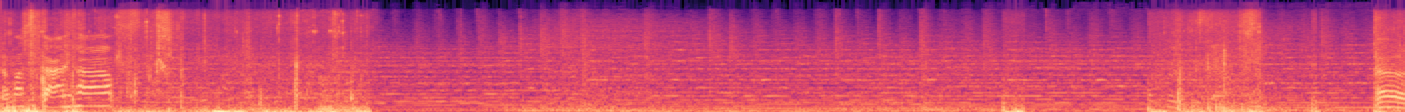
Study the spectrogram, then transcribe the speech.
นมัสการครับ เออ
